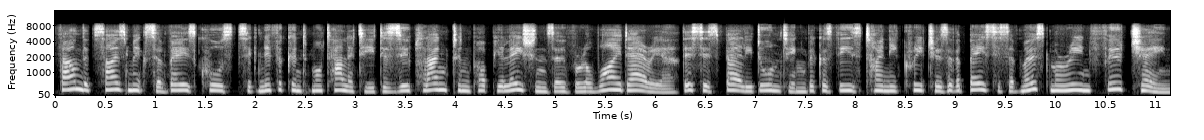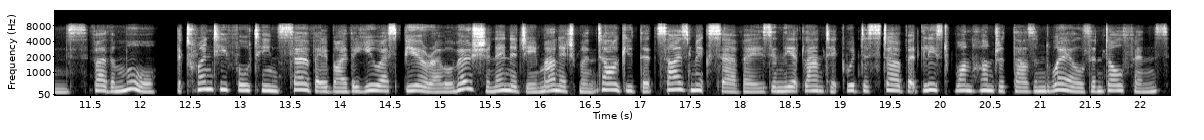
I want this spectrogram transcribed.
found that seismic surveys caused significant mortality to zooplankton populations over a wide area. This is fairly daunting because these tiny creatures are the basis of most marine food chains. Furthermore, a 2014 survey by the U.S. Bureau of Ocean Energy Management argued that seismic surveys in the Atlantic would disturb at least 100,000 whales and dolphins,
